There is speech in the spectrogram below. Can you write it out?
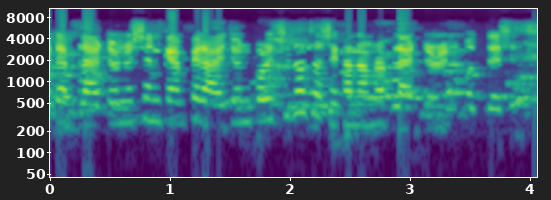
একটা ব্লাড ডোনেশন ক্যাম্পের আয়োজন করেছিল, তো সেখানে আমরা ব্লাড ডোনেট করতে এসেছি।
